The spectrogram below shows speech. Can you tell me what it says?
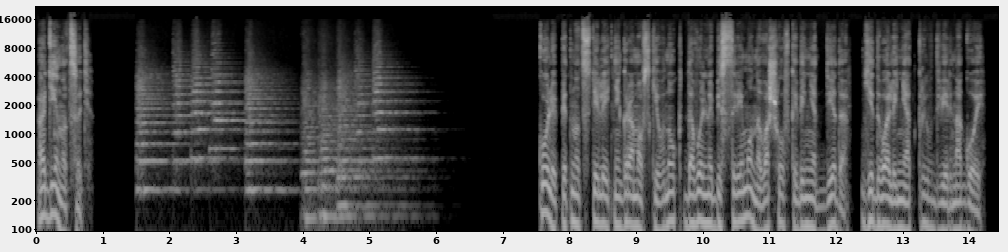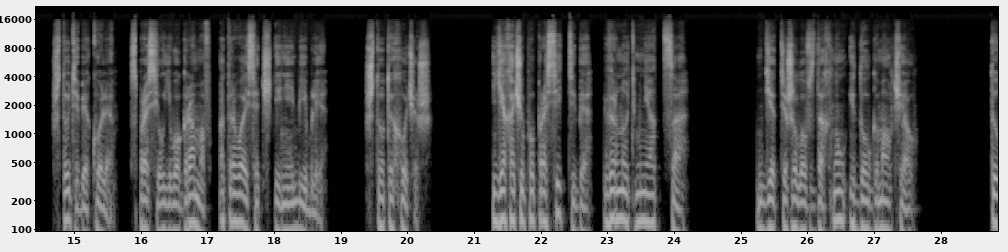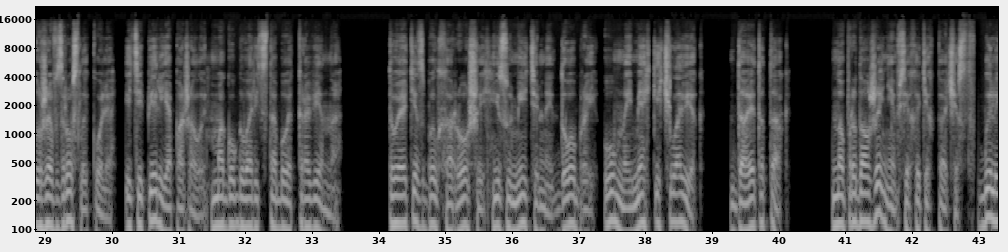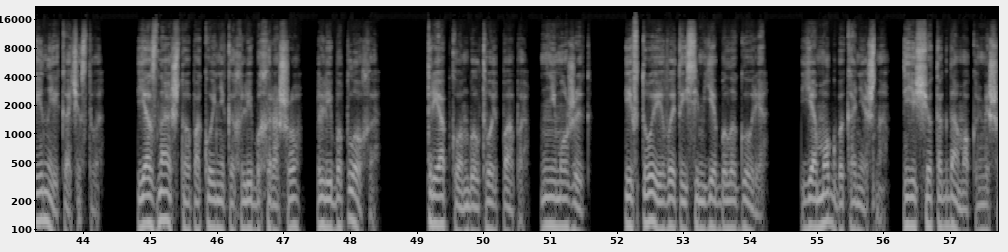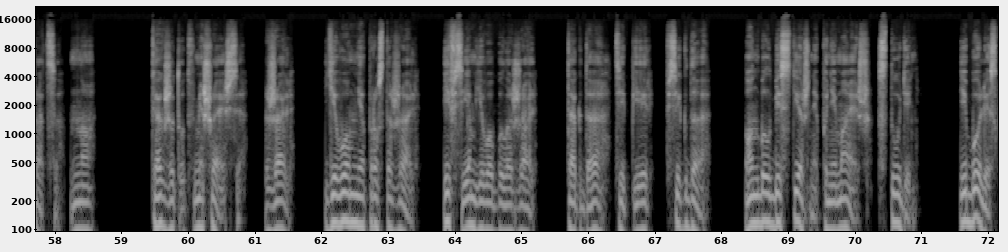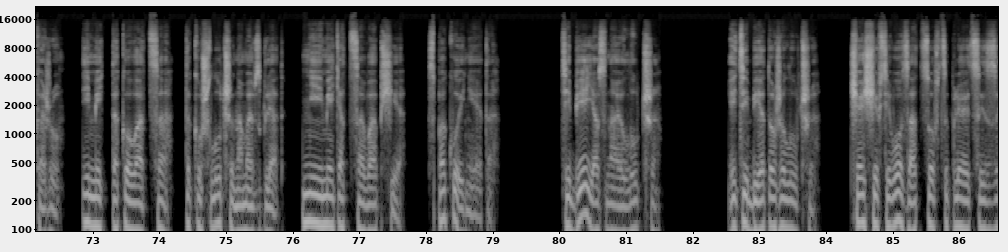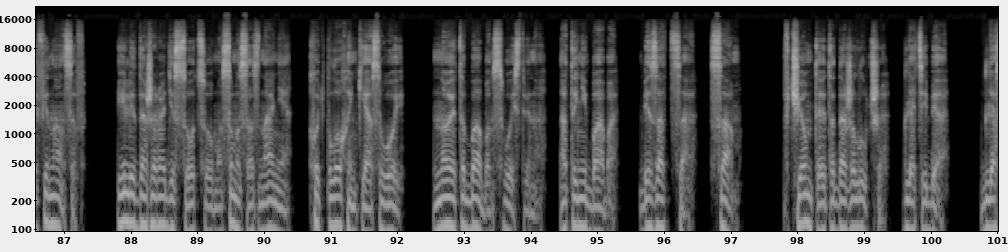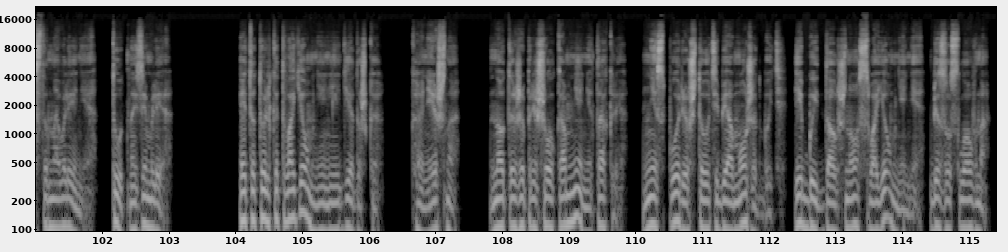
Одиннадцать. Коля, пятнадцатилетний граммовский внук, довольно бесцеремонно вошел в кабинет деда, едва ли не открыв дверь ногой. «Что тебе, Коля?» – спросил его Граммов, отрываясь от чтения Библии. «Что ты хочешь?» «Я хочу попросить тебя вернуть мне отца». Дед тяжело вздохнул и долго молчал. Ты уже взрослый, Коля, и теперь я, пожалуй, могу говорить с тобой откровенно. Твой отец был хороший, изумительный, добрый, умный, мягкий человек. Да, это так. Но продолжением всех этих качеств были иные качества. Я знаю, что о покойниках либо хорошо, либо плохо. Тряпка он был твой папа, не мужик. И в той, и в этой семье было горе. Я мог бы, конечно, еще тогда мог вмешаться, но... Как же тут вмешаешься? Жаль. Его мне просто жаль. И всем его было жаль. Тогда, теперь, всегда. Он был без стержня, понимаешь, студень. И более скажу, иметь такого отца, так уж лучше, на мой взгляд, не иметь отца вообще. Спокойнее это. Тебе, я знаю, лучше. И тебе тоже лучше. Чаще всего за отцов цепляются из-за финансов, или даже ради социума, самосознания, хоть плохонький, а свой. Но это бабам свойственно. А ты не баба. Без отца. Сам. В чем-то это даже лучше. Для тебя. Для становления. Тут, на земле. Это только твое мнение, дедушка. Конечно. Но ты же пришел ко мне, не так ли? Не спорю, что у тебя может быть и быть должно свое мнение, безусловно.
